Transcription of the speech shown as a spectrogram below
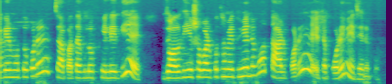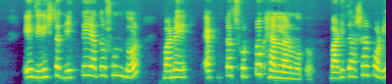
আগের মতো করে চা পাতাগুলো ফেলে দিয়ে জল দিয়ে সবার প্রথমে ধুয়ে নেব, তারপরে এটা পরে মেজে নেব। এই জিনিসটা দেখতেই এত সুন্দর মানে একটা ছোট্ট খেলনার মতো। বাড়িতে আসার পরে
